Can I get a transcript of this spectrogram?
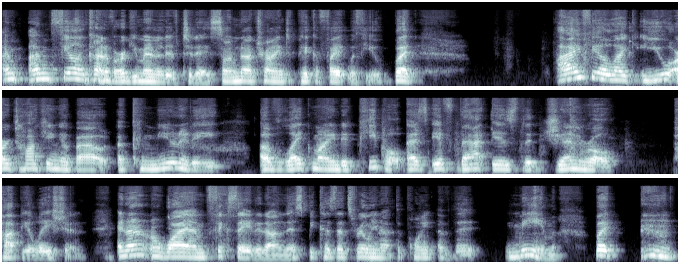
I'm I'm feeling kind of argumentative today, so I'm not trying to pick a fight with you, but I feel like you are talking about a community of like-minded people as if that is the general population. And I don't know why I'm fixated on this because that's really not the point of the meme, but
